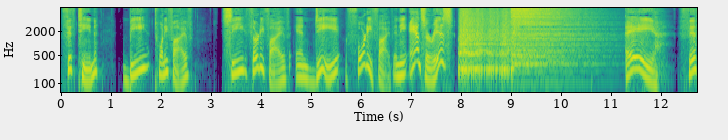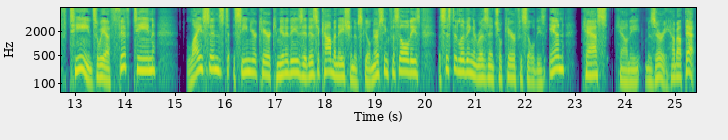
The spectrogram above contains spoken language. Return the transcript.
15, B, 25, C, 35, and D, 45. And the answer is... A, 15. So we have 15 licensed senior care communities. It is a combination of skilled nursing facilities, assisted living, and residential care facilities in Cass County, Missouri. How about that?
